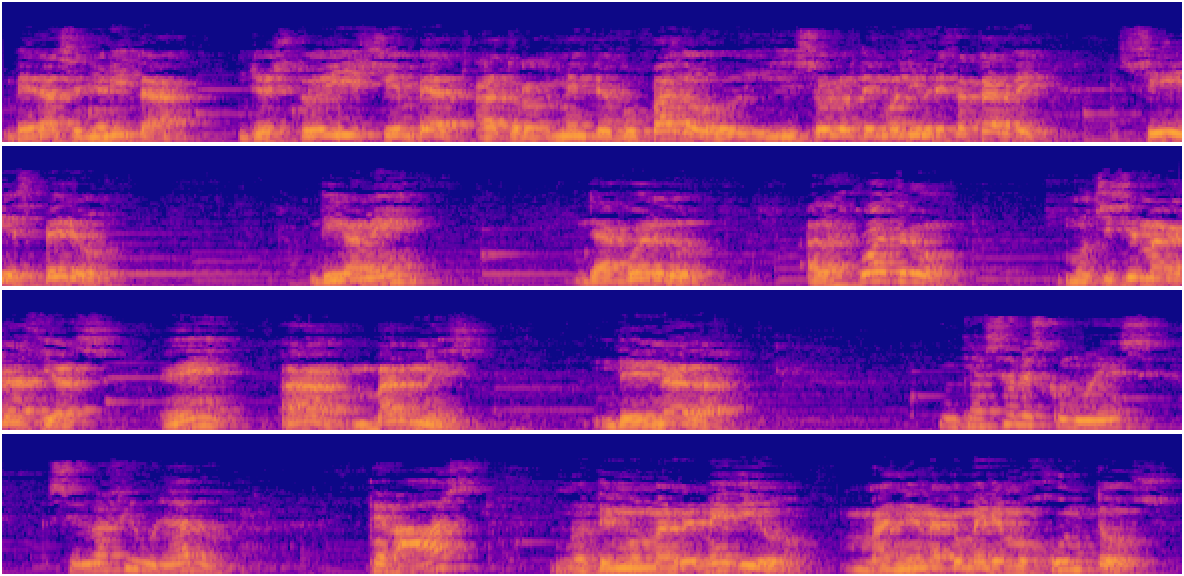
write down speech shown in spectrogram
Verá, señorita, yo estoy siempre at- atrozmente ocupado y solo tengo libre esta tarde. Sí, espero. Dígame. De acuerdo. ¿A las cuatro? Muchísimas gracias. ¿Eh? Ah, Barnes. De nada. Ya sabes cómo es. Se lo ha figurado. ¿Te vas? No tengo más remedio. Mañana comeremos juntos.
